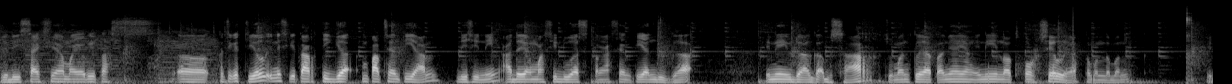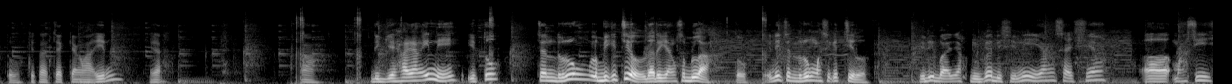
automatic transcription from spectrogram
Jadi size nya mayoritas uh, kecil-kecil. Ini sekitar 3-4 sentian di sini. Ada yang masih dua setengah sentian juga ini udah agak besar cuman kelihatannya yang ini not for sale ya teman-teman. Itu kita cek yang lain ya. Nah di GH yang ini itu cenderung lebih kecil dari yang sebelah tuh. Ini cenderung masih kecil. Jadi banyak juga di sini yang size nya uh, masih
